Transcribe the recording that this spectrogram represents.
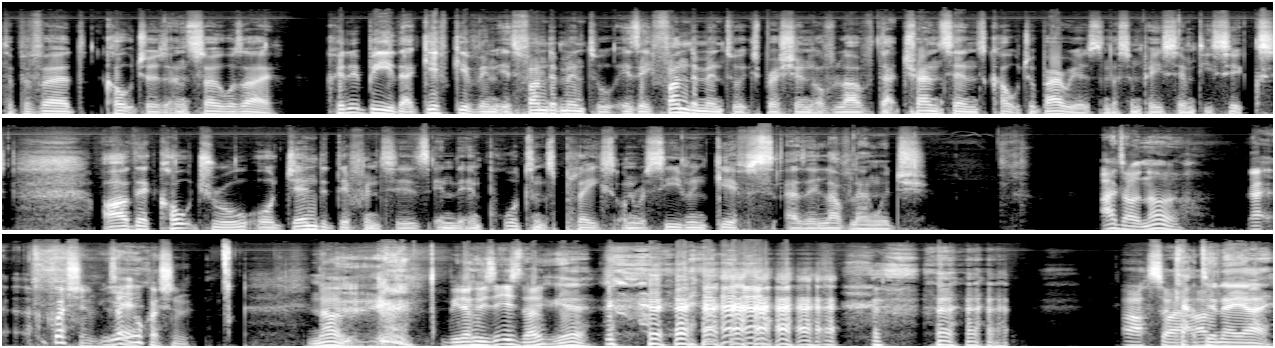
to pervert cultures, and so was I. Could it be that gift giving is fundamental is a fundamental expression of love that transcends cultural barriers? And that's on page seventy six. Are there cultural or gender differences in the importance placed on receiving gifts as a love language? I don't know. Uh, question is Yeah. that your question? No. We know whose it is though. yeah. Oh, sorry. Captain AI.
